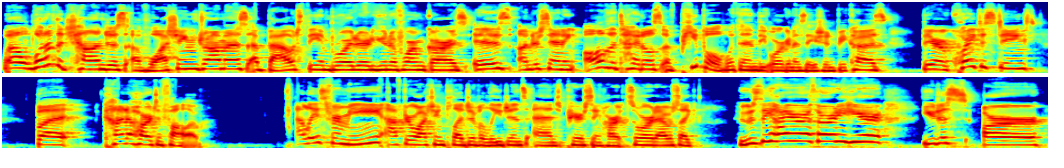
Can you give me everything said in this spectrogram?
Well, one of the challenges of watching dramas about the embroidered uniform guards is understanding all of the titles of people within the organization because they are quite distinct but kind of hard to follow. At least for me, after watching Pledge of Allegiance and Piercing Heart Sword, I was like, who's the higher authority here? You just are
